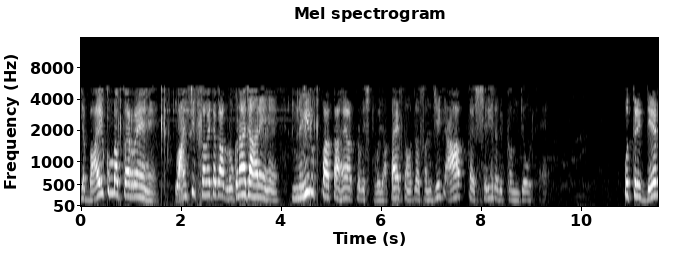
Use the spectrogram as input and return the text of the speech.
जब वायु कुंभक कर रहे हैं, वांछित समय तक आप रोकना चाह रहे हैं, नहीं रुक पाता है और प्रविष्ट हो जाता है। इसका मतलब समझिए कि आपका शरीर अभी कमज़ोर है। उतनी देर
